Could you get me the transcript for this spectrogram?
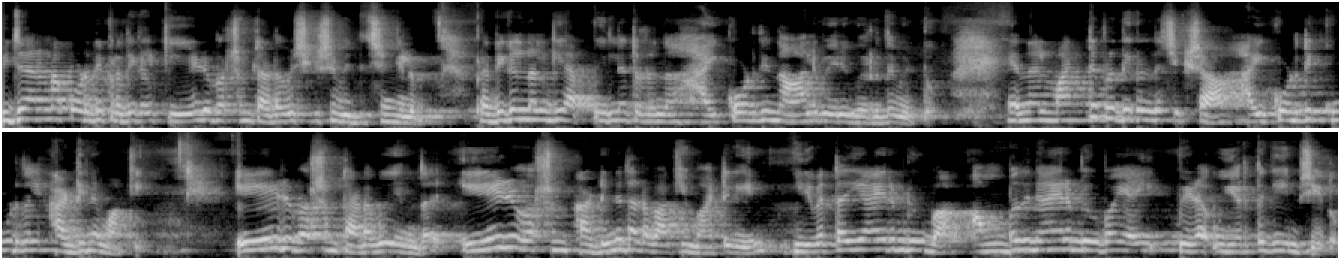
വിചാരണ കോടതി പ്രതികൾക്ക് ഏഴ് വർഷം തടവ് ശിക്ഷ വിധിച്ചെങ്കിലും പ്രതികൾ നൽകിയ അപ്പീലിനെ തുടർന്ന് ഹൈക്കോടതി നാല് പേര് വെറുതെ വിട്ടു. എന്നാൽ മറ്റ് പ്രതികളുടെ ശിക്ഷ ഹൈക്കോടതി കൂടുതൽ കഠിനമാക്കി. ഏഴ് വർഷം തടവ് എന്നത് ഏഴ് വർഷം കഠിന തടവാക്കി മാറ്റുകയും ഇരുപത്തയ്യായിരം രൂപ അമ്പതിനായിരം രൂപയായി പിഴ ഉയർത്തുകയും ചെയ്തു.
